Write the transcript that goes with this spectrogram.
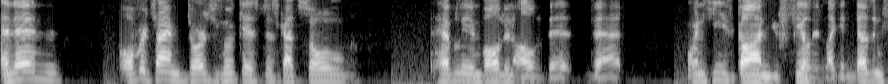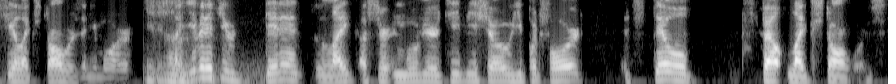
And then over time, George Lucas just got so heavily involved in all of it that when he's gone, you feel it. Like, it doesn't feel like Star Wars anymore yeah. like even if you didn't like a certain movie or TV show he put forward, it still felt like Star Wars.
